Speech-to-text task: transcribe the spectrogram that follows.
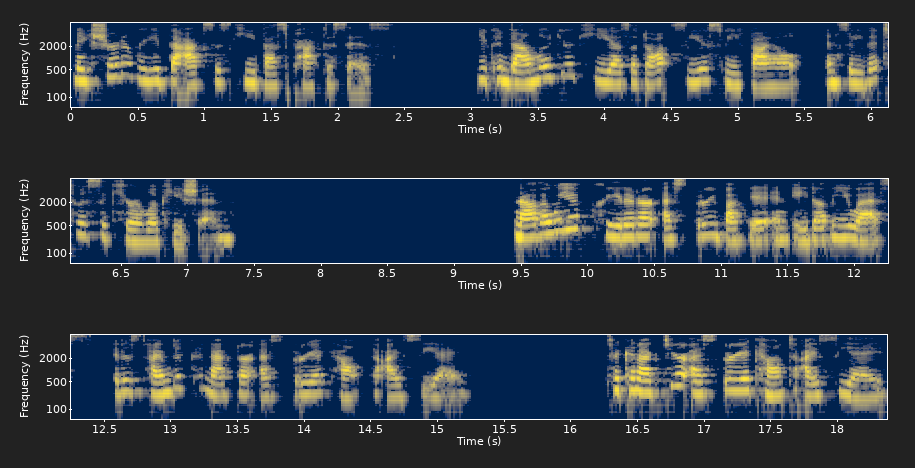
Make sure to read the access key best practices. You can download your key as a .csv file and save it to a secure location. Now that we have created our S3 bucket in AWS, it is time to connect our S3 account to ICA. To connect your S3 account to ICA,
